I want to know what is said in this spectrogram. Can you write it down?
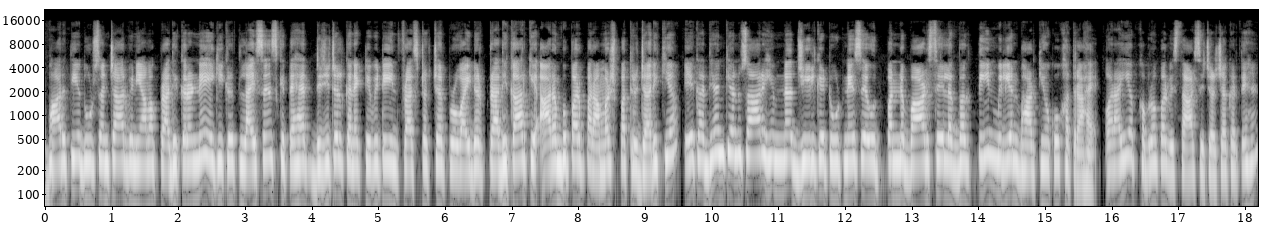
भारतीय दूरसंचार विनियामक प्राधिकरण ने एकीकृत लाइसेंस के तहत डिजिटल कनेक्टिविटी इंफ्रास्ट्रक्चर प्रोवाइडर प्राधिकार के आरंभ पर परामर्श पत्र जारी किया। एक अध्ययन के अनुसार, हिमनद झील के टूटने से उत्पन्न बाढ़ से लगभग तीन मिलियन भारतीयों को खतरा है। और आइए अब खबरों पर विस्तार से चर्चा करते हैं।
